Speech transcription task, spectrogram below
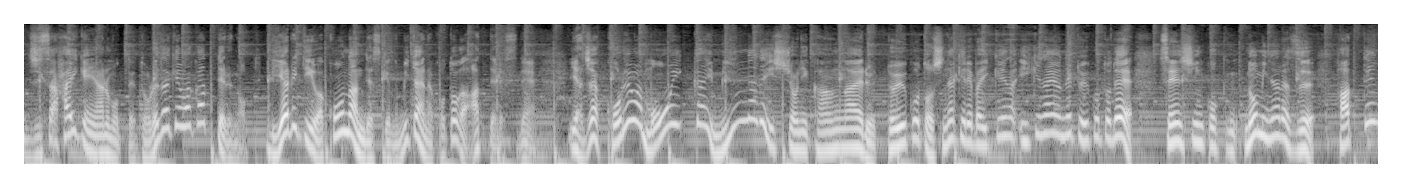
実際背景にあるもってどれだけ分かってるの？リアリティはこうなんですけどみたいなことがあってですね。いやじゃあこれはもう一回みんなで一緒に考えるということをしなければいけないいけないよねということで先進国のみならず発展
